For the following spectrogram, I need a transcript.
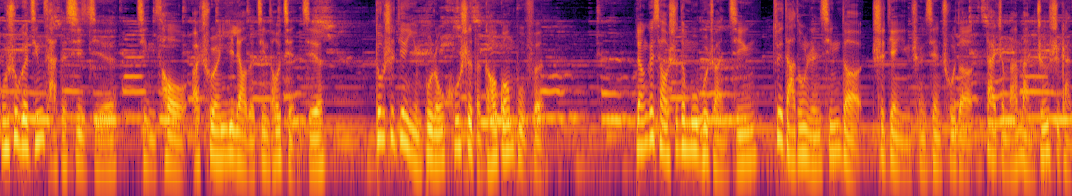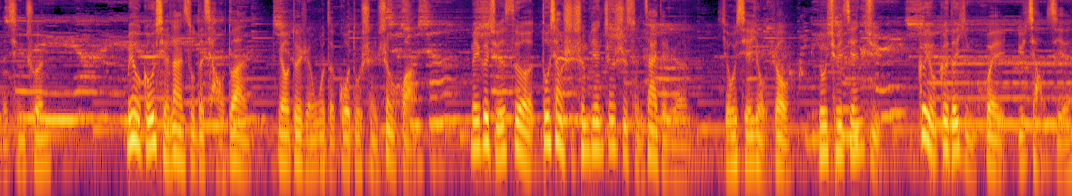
无数个精彩的细节，紧凑而出人意料的镜头剪接，都是电影不容忽视的高光部分。两个小时的目不转睛，最打动人心的是电影呈现出的带着满满真实感的青春，没有狗血烂俗的桥段，没有对人物的过度神圣化，每个角色都像是身边真实存在的人，有血有肉，优缺兼具，各有各的隐晦与皎洁。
